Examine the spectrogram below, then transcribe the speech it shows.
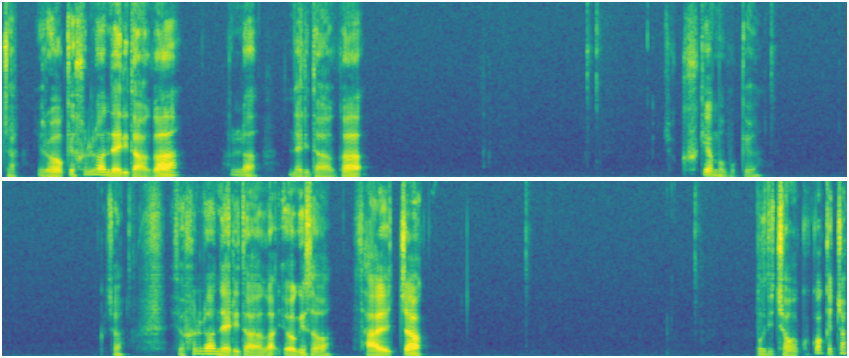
자, 이렇게 흘러내리다가 흘러내리다가 크게 한번 볼게요. 그죠? 그래서 흘러내리다가 여기서 살짝 부딪혀갖고 꺾였죠?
